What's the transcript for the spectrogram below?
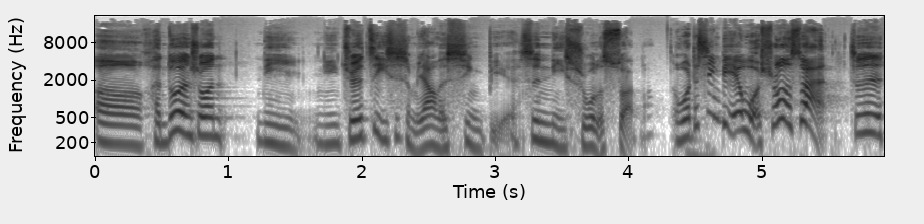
嗯呃，很多人说你你觉得自己是什么样的性别，是你说了算吗？我的性别我说了算，就是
